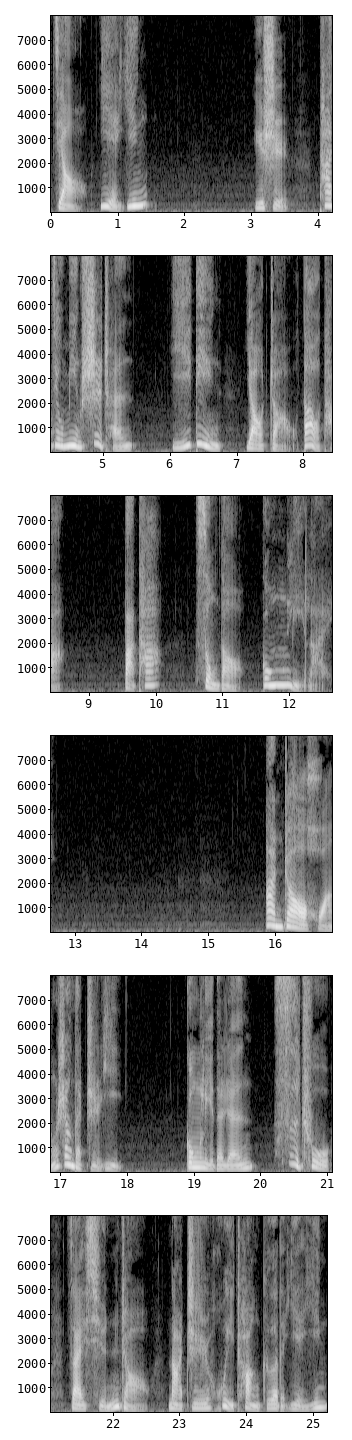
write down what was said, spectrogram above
叫夜莺。于是，他就命侍臣一定要找到它，把它送到宫里来。按照皇上的旨意，宫里的人四处在寻找那只会唱歌的夜莺。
